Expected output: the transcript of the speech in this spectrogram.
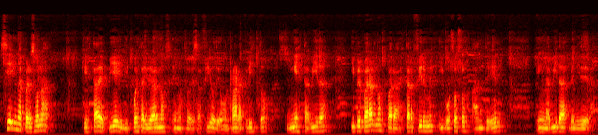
sí hay una persona que está de pie y dispuesta a ayudarnos en nuestro desafío de honrar a Cristo en esta vida y prepararnos para estar firmes y gozosos ante Él en la vida venidera.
